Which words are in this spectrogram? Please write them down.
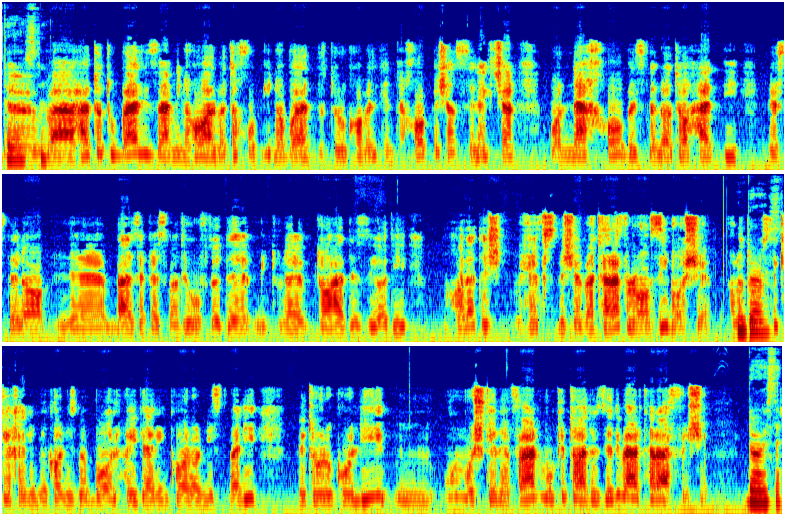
درسته. و حتی تو بعضی زمینه ها البته خب اینا باید به طور کامل انتخاب بشن سلکت با نخ ها به اصطلاح تا حدی به اصطلاح بعضی قسمت افتاده می‌تونه تا حد زیادی حالتش حفظ بشه و طرف راضی باشه. حالا درسته که خیلی مکانیزم بالهایی در این کارا نیست ولی به طور کلی اون مشکل فرد ممکن تا حد زیادی برطرف بشه. درسته.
